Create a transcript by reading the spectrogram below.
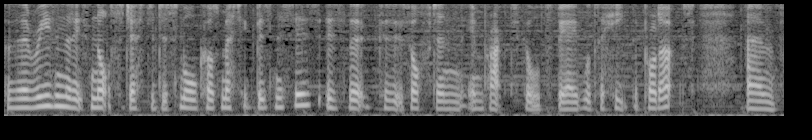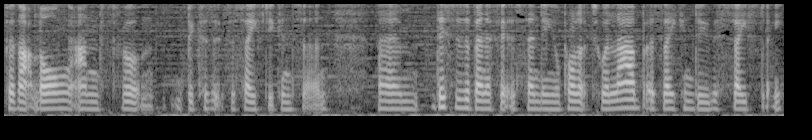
The reason that it's not suggested to small cosmetic businesses is that because it's often impractical to be able to heat the product um, for that long and for, because it's a safety concern. Um, this is a benefit of sending your product to a lab as they can do this safely.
